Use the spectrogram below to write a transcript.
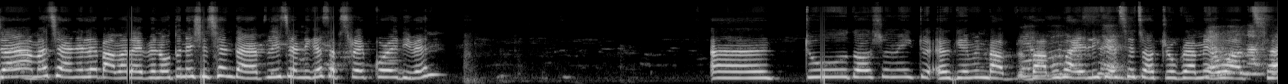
যারা আমার চ্যানেলে বাংলা লাইভে নতুন এসেছেন তারা প্লিজ চ্যানেলকে সাবস্ক্রাইব করে দিবেন। টু দশমিক গেমিং বাবু ভাই লিখেছে চট্টগ্রামে ও আচ্ছা।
